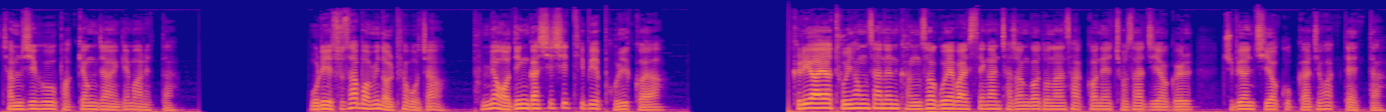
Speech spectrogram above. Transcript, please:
잠시 후 박 경장에게 말했다. 우리 수사 범위 넓혀보자. 분명 어딘가 CCTV에 보일 거야. 그리하여 두 형사는 강서구에 발생한 자전거 도난 사건의 조사 지역을 주변 지역구까지 확대했다.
